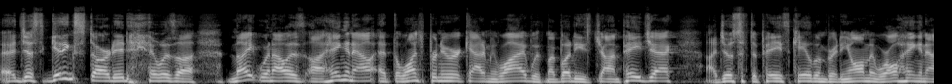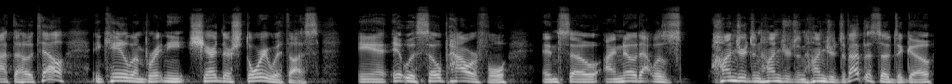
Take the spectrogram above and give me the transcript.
uh, just getting started. It was a night when I was uh, hanging out at the Lunchpreneur Academy Live with my buddies John Pajak, uh, Joseph DePace, Caleb and Brittany Allman. We're all hanging out at the hotel, and Caleb and Brittany shared their story with us. And it was so powerful. And so I know that was hundreds and hundreds and hundreds of episodes ago.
